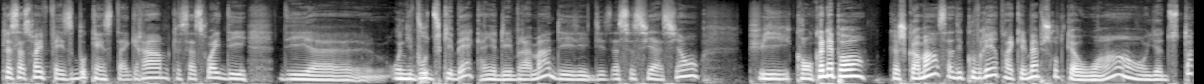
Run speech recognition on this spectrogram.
que ce soit Facebook, Instagram, que ce soit des, des euh, au niveau du Québec. Hein, il y a des, vraiment des, des associations puis qu'on ne connaît pas, que je commence à découvrir tranquillement. Puis je trouve que, wow, il y a du stock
